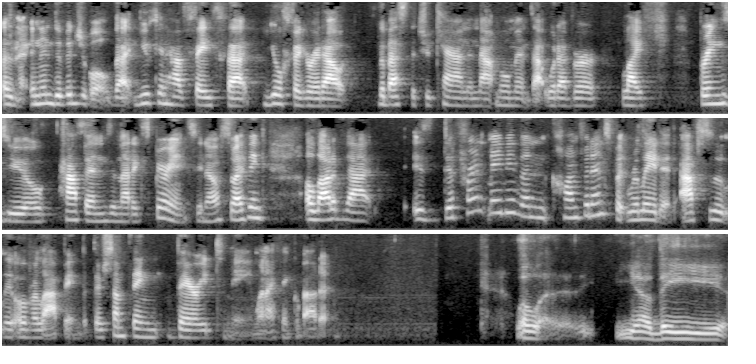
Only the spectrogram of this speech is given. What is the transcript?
an, an, individual, that you can have faith that you'll figure it out the best that you can in that moment, that whatever life brings you happens in that experience, you know? So I think a lot of that is different maybe than confidence, but related, absolutely overlapping. But there's something varied to me when I think about it. Well, uh, you know the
